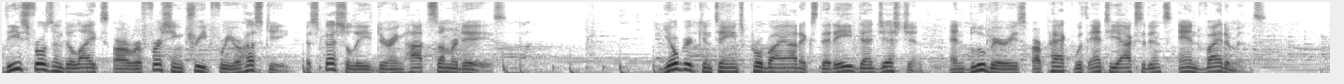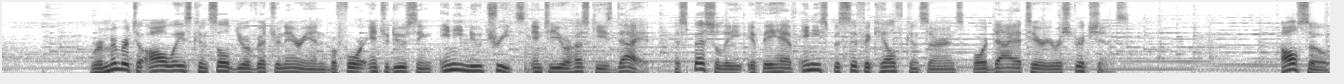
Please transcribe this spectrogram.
These frozen delights are a refreshing treat for your husky, especially during hot summer days. Yogurt contains probiotics that aid digestion, and blueberries are packed with antioxidants and vitamins. Remember to always consult your veterinarian before introducing any new treats into your husky's diet, especially if they have any specific health concerns or dietary restrictions. Also,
